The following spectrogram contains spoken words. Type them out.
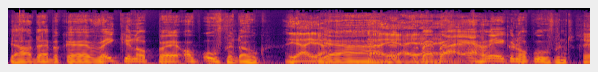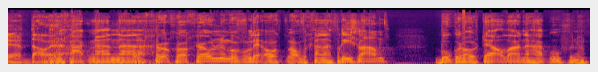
Ja, daar heb ik eh, weken op, eh op oefend ook. Ja, ja. Ja, ja, ja, ja, we hebben er echt weken op oefend. En dan ga ik naar, naar Gro- Gro- Groningen of, of, of ik ga naar Friesland. Boek een hotel daar en dan ga ik oefenen.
